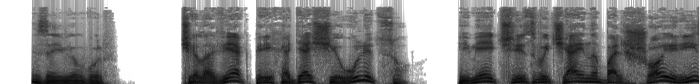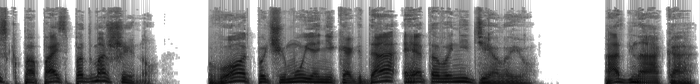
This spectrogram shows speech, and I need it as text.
— заявил Вульф. «Человек, переходящий улицу, имеет чрезвычайно большой риск попасть под машину. Вот почему я никогда этого не делаю. Однако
